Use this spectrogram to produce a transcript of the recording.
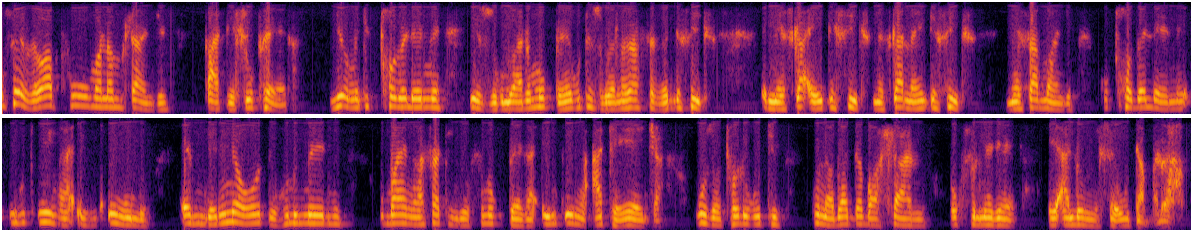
useze waphuma namhlanje kade ehlupheka. Yiyo ngithi kuchobelene izizukulwane uma ubheka ukuthi izizukulwane ka76 nesika 86 nesika 96 nesamanje kuchobelene inkinga enkulu. Emndenini owodwa uhulumeni uma engasathi nje ufuna ukubheka inkinga athe yentsha uzothola ukuthi kunabantu abahlanu okufuneke alungise udaba lwabo.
